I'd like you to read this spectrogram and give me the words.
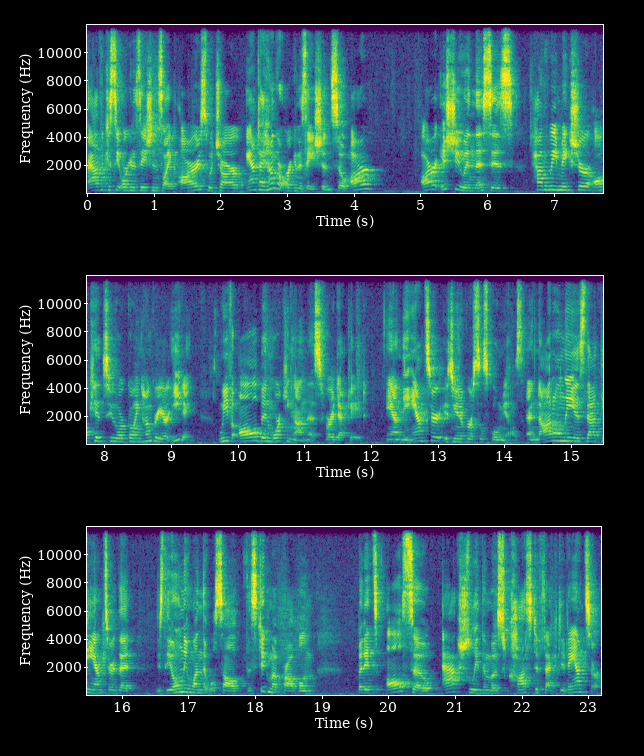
advocacy organizations like ours, which are anti-hunger organizations. So our our issue in this is how do we make sure all kids who are going hungry are eating? We've all been working on this for a decade. And the answer is universal school meals. And not only is that the answer that is the only one that will solve the stigma problem, but it's also actually the most cost effective answer.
